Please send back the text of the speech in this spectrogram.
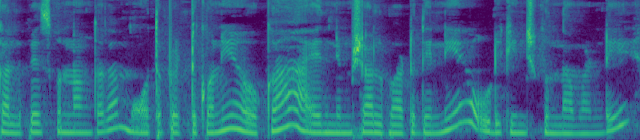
కలిపేసుకున్నాం కదా మూత పెట్టుకొని ఒక ఐదు నిమిషాల పాటు దీన్ని ఉడికించుకుందామండి.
